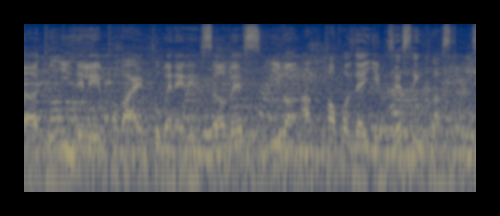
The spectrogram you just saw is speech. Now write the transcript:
uh, to easily provide Kubernetes service, even on top of the existing clusters.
